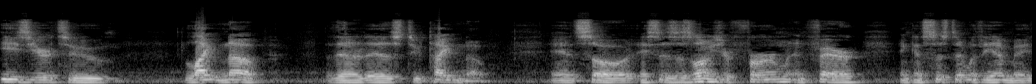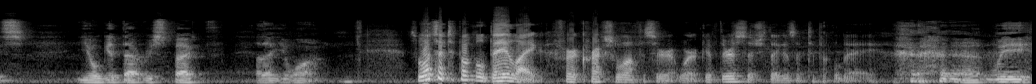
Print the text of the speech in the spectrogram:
easier to lighten up than it is to tighten up. And so he says, as long as you're firm and fair and consistent with the inmates, you'll get that respect that you want. So, what's a typical day like for a correctional officer at work, if there is such a thing as a typical day? we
